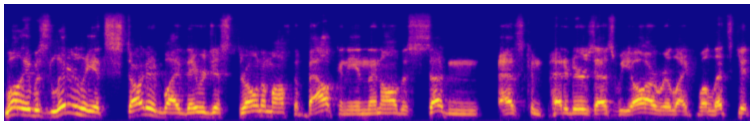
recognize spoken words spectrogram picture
Well, it was literally, it started by they were just throwing them off the balcony. And then all of a sudden, as competitors as we are, we're like, well, let's get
